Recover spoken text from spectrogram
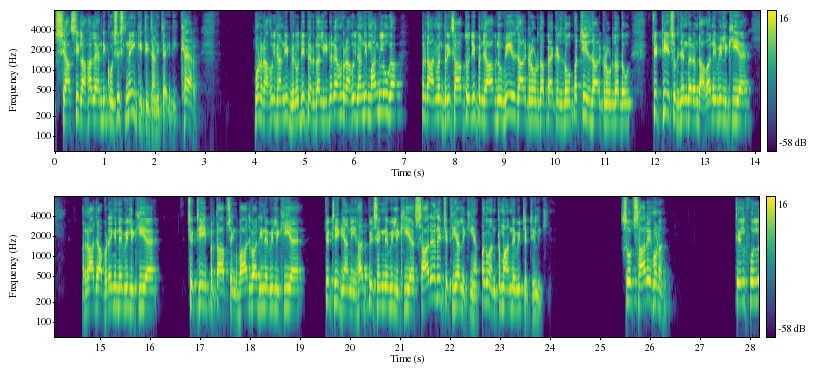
ਸਿਆਸੀ ਲਾਹਾ ਲੈਣ ਦੀ ਕੋਸ਼ਿਸ਼ ਨਹੀਂ ਕੀਤੀ ਜਾਣੀ ਚਾਹੀਦੀ ਖੈਰ ਹੁਣ ਰਾਹੁਲ ਗਾਂਧੀ ਵਿਰੋਧੀ ਧਿਰ ਦਾ ਲੀਡਰ ਹੈ, ਹੁਣ ਰਾਹੁਲ ਗਾਂਧੀ ਮੰਗ ਲੂਗਾ ਪ੍ਰਧਾਨ ਮੰਤਰੀ ਸਾਹਿਬ ਤੋਂ ਜੀ ਪੰਜਾਬ ਨੂੰ 20000 ਕਰੋੜ ਦਾ ਪੈਕੇਜ ਦਿਓ 25000 ਕਰੋੜ ਦਾ ਦਿਓ ਚਿੱਠੀ ਸੁਖਜਿੰਦਰ ਰੰਧਾਵਾ ਨੇ ਵੀ ਲਿਖੀ ਹੈ, ਰਾਜਾ ਵੜਿੰਗ ਨੇ ਵੀ ਲਿਖੀ ਹੈ, ਚਿੱਠੀ ਪ੍ਰਤਾਪ ਸਿੰਘ ਬਾਜਵਾ ਜੀ ਨੇ ਵੀ ਲਿਖੀ ਹੈ, ਚਿੱਠੀ ਗਿਆਨੀ ਹਰਪ੍ਰੀਤ ਸਿੰਘ ਨੇ ਵੀ ਲਿਖੀ ਹੈ, ਸਾਰਿਆਂ ਨੇ ਚਿੱਠੀਆਂ ਲਿਖੀਆਂ, ਭਗਵੰਤ ਮਾਨ ਨੇ ਵੀ ਚਿੱਠੀ ਲਿਖੀ ਹੈ। ਸੋ ਸਾਰੇ ਹੁਣ ਤਿਲ ਫੁੱਲ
